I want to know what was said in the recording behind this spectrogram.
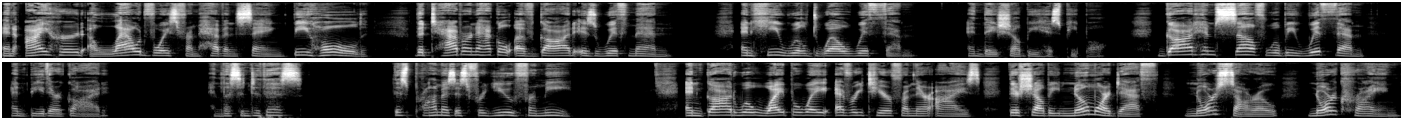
And I heard a loud voice from heaven saying, Behold, the tabernacle of God is with men, and he will dwell with them, and they shall be his people. God himself will be with them and be their God. And listen to this this promise is for you, for me. And God will wipe away every tear from their eyes. There shall be no more death nor sorrow, nor crying.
